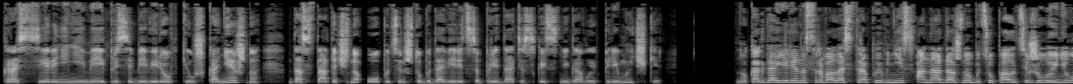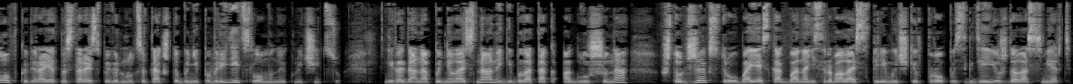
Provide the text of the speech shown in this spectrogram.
к расселине, не имея при себе веревки. Уж, конечно, достаточно опытен, чтобы довериться предательской снеговой перемычке. Но когда Елена сорвалась с тропы вниз, она, должно быть, упала тяжело и неловко, вероятно, стараясь повернуться так, чтобы не повредить сломанную ключицу. И когда она поднялась на ноги, была так оглушена, что Джекстроу, боясь, как бы она не сорвалась с перемычки в пропасть, где ее ждала смерть,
